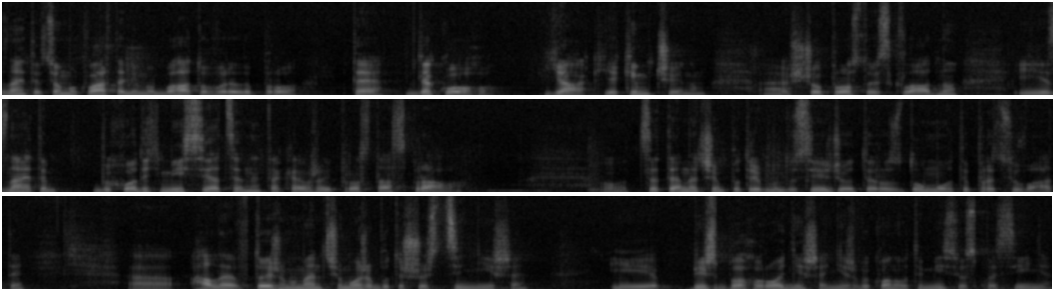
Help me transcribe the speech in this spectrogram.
Знаєте, в цьому кварталі ми багато говорили про те, для кого, як, яким чином, е, що просто і складно. І знаєте, виходить, місія це не така вже й проста справа. От, Це те, над чим потрібно досліджувати, роздумувати, працювати. Е, Але в той же момент чи може бути щось цінніше і більш благородніше, ніж виконувати місію спасіння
